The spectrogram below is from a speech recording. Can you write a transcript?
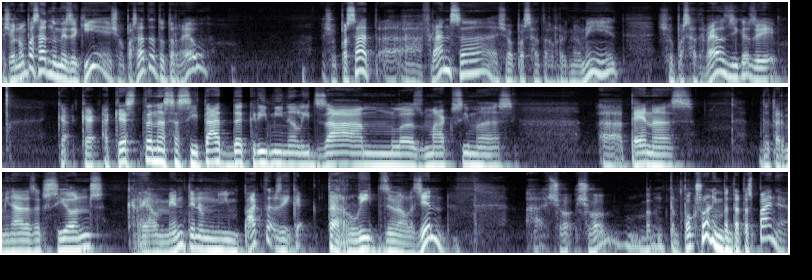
Això no ha passat només aquí, això ha passat a tot arreu. Això ha passat a, a França, això ha passat al Regne Unit, això ha passat a Bèlgica, és a dir, que, que aquesta necessitat de criminalitzar amb les màximes eh, penes determinades accions que realment tenen un impacte, és a dir, que terroritzen a la gent. Eh, Això, això tampoc s'ho han inventat a Espanya.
